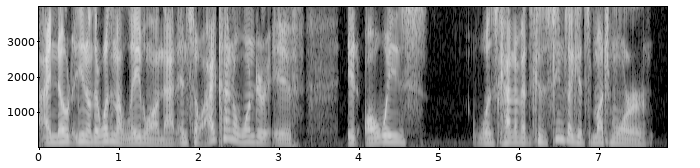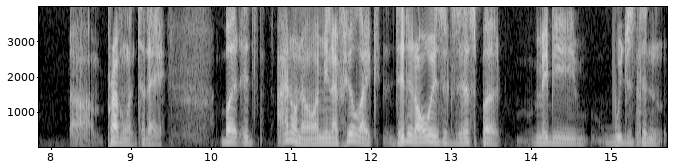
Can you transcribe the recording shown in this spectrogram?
I know you know there wasn't a label on that, and so I kind of wonder if it always was kind of because it seems like it's much more uh, prevalent today. But it's I don't know. I mean, I feel like did it always exist, but maybe we just didn't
